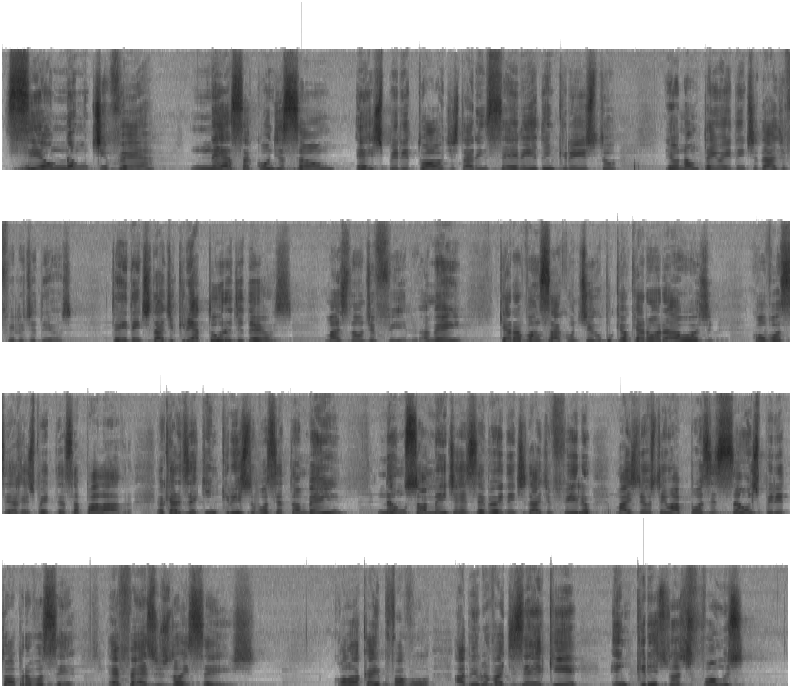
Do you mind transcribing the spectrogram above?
Se eu não tiver nessa condição espiritual de estar inserido em Cristo, eu não tenho a identidade de filho de Deus. Tenho a identidade de criatura de Deus, mas não de filho. Amém? Quero avançar contigo porque eu quero orar hoje com você a respeito dessa palavra. Eu quero dizer que em Cristo você também não somente recebeu a identidade de filho, mas Deus tem uma posição espiritual para você. Efésios 2:6. Coloca aí, por favor. A Bíblia vai dizer que em Cristo nós fomos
